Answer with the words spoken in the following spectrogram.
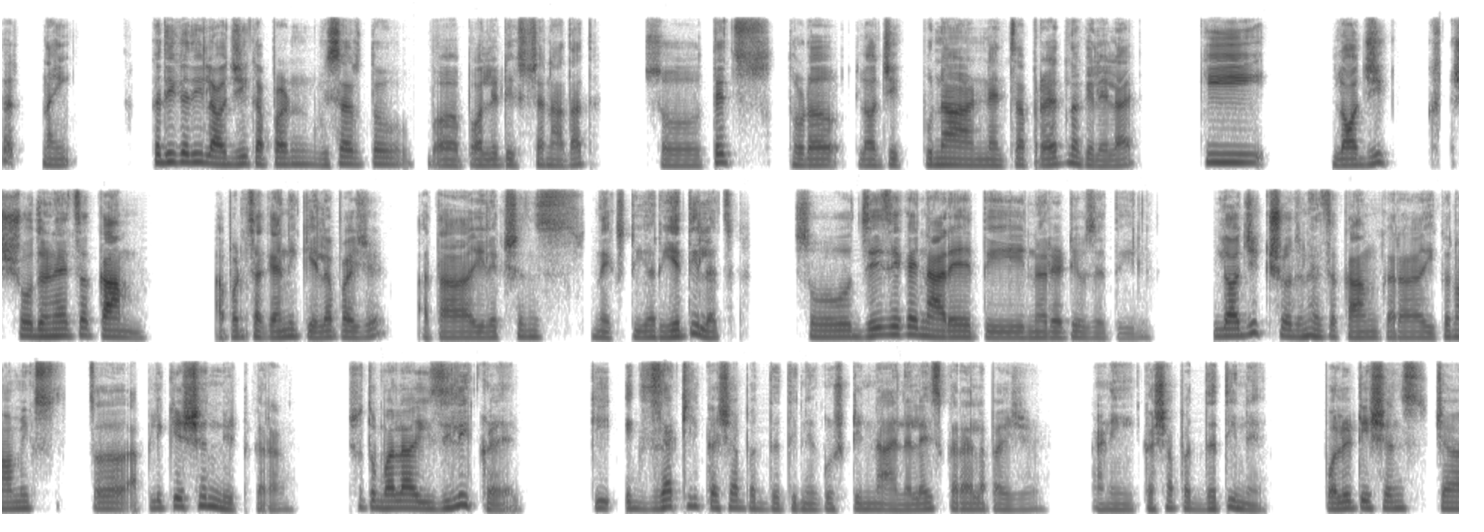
तर नाही. कधी-कधी लॉजिक आपण विसरतो अ, पॉलिटिक्सच्या नादात. सो तेच थोडं लॉजिक पुन्हा आणण्याचा प्रयत्न केलेला आहे, की लॉजिक शोधण्याचं काम आपण सगळ्यांनी केलं पाहिजे. आता इलेक्शन्स नेक्स्ट इयर येतीलच. सो जे-जे काही नारे येतील, नरेटिव्हज येतील, लॉजिक शोधण्याचं काम करा. इकॉनॉमिक्सचं ॲप्लिकेशन नीट करा. सो तुम्हाला इझिली कळेल, की एक्झॅक्टली कशा पद्धतीने गोष्टींना ॲनलाईज करायला पाहिजे आणि कशा पद्धतीने पॉलिटिशियन्सच्या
